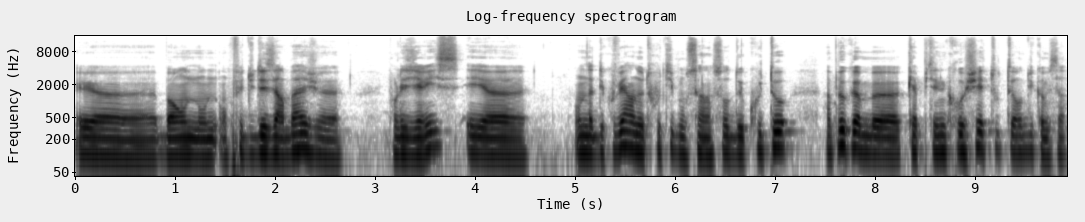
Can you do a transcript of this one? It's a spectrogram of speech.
Et euh, bah, on, on- on fait du désherbage euh, pour les iris et euh, on a découvert un autre outil, bon c'est un sorte de couteau, un peu comme euh, Capitaine Crochet, tout tordu comme ça.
